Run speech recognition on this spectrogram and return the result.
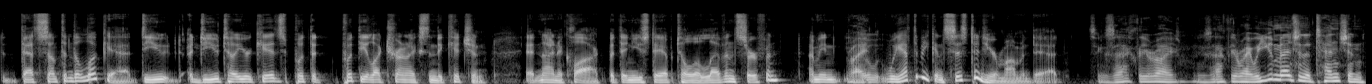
that's something to look at. Do you do you tell your kids put the put the electronics in the kitchen at nine o'clock, but then you stay up till eleven surfing? I mean, right. we have to be consistent here, mom and dad. That's exactly right. Exactly right. Well, you mentioned attention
